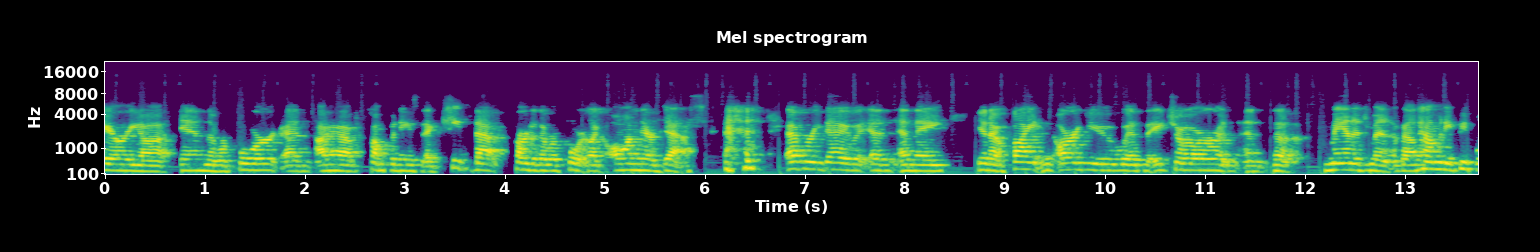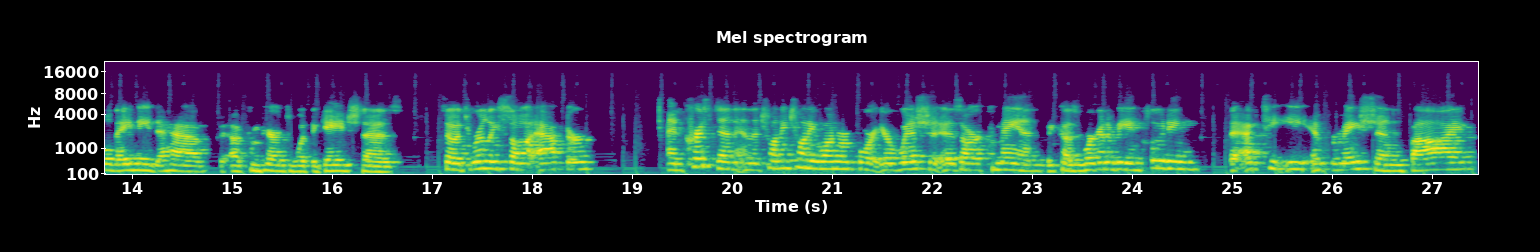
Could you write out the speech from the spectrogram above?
area in the report. And I have companies that keep that part of the report like on their desk every day and, and they you know, fight and argue with HR and, and the management about how many people they need to have uh, compared to what the gauge says. So it's really sought after. And Kristen, in the 2021 report, your wish is our command because we're going to be including the FTE information by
